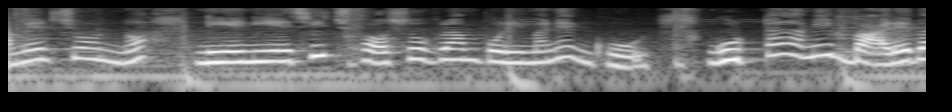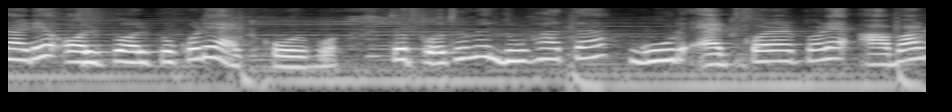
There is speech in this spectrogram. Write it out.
আমের জন্য নিয়ে নিয়েছি ছশো গ্রাম পরিমাণে গুড়। গুড়টা আমি বারে বারে অল্প অল্প করে অ্যাড করব। তো প্রথমে দু হাতা গুড় অ্যাড করার পরে আবার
